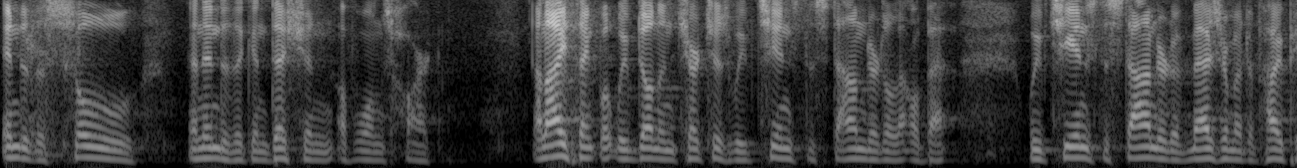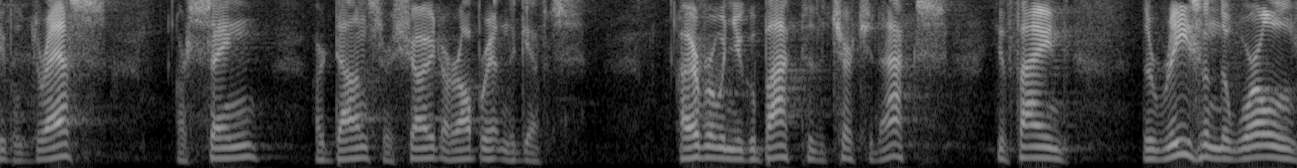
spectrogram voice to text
into the soul and into the condition of one's heart. And I think what we've done in churches, we've changed the standard a little bit. We've changed the standard of measurement of how people dress, or sing, or dance, or shout, or operate in the gifts. However, when you go back to the church in Acts, you find the reason the world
